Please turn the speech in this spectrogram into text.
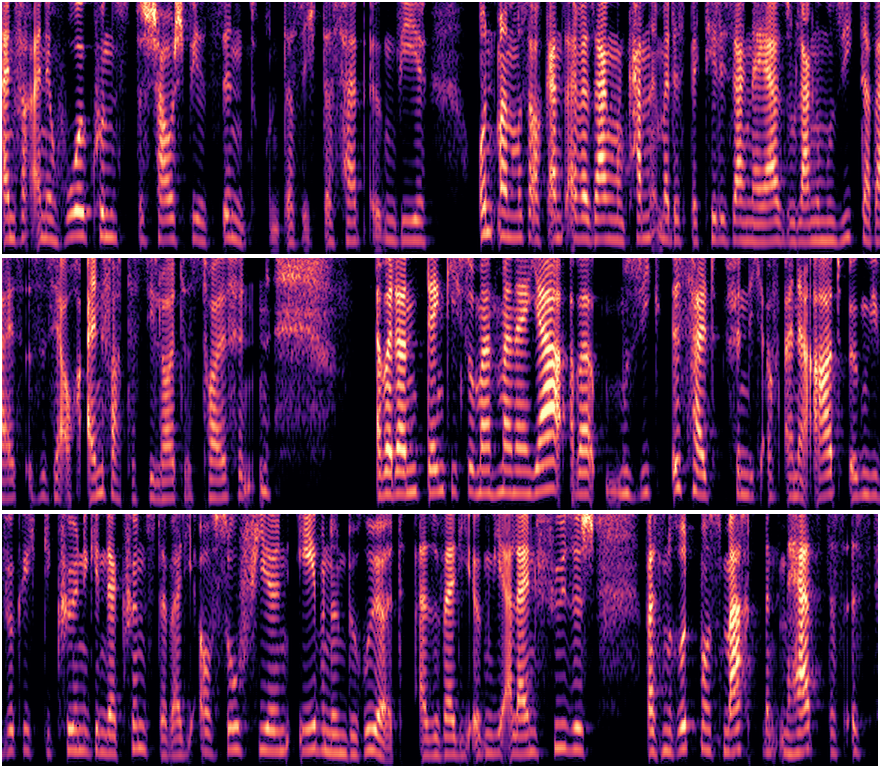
einfach eine hohe Kunst des Schauspiels sind und dass ich deshalb irgendwie und man muss auch ganz einfach sagen, man kann immer despektierlich sagen, naja, solange Musik dabei ist, ist es ja auch einfach, dass die Leute es toll finden. Aber dann denke ich so manchmal, na ja, aber Musik ist halt, finde ich, auf eine Art irgendwie wirklich die Königin der Künste, weil die auf so vielen Ebenen berührt. Also weil die irgendwie allein physisch, was ein Rhythmus macht mit dem Herz, das ist,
